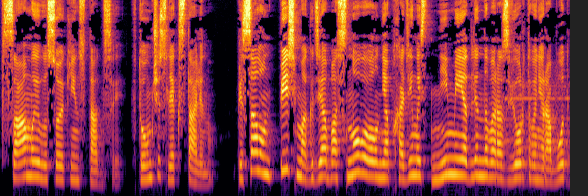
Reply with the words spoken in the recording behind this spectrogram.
в самые высокие инстанции, в том числе к Сталину. Писал он письма, где обосновывал необходимость немедленного развертывания работ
